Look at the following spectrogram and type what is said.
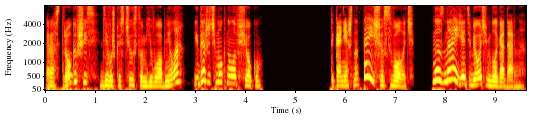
Растрогавшись, девушка с чувством его обняла и даже чмокнула в щеку. «Ты, конечно, та еще сволочь, но знай, я тебе очень благодарна».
